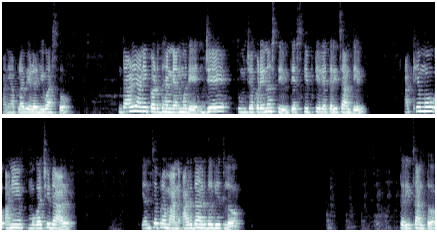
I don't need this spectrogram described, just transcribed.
आणि आपला वेळही वाचतो. डाळी आणि कडधान्यांमध्ये जे तुमच्याकडे नसतील ते स्किप केले तरी चालतील. अख्खे मूग आणि मुगाची डाळ यांचं प्रमाण अर्ध अर्ध घेतलं तरी चालतं.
